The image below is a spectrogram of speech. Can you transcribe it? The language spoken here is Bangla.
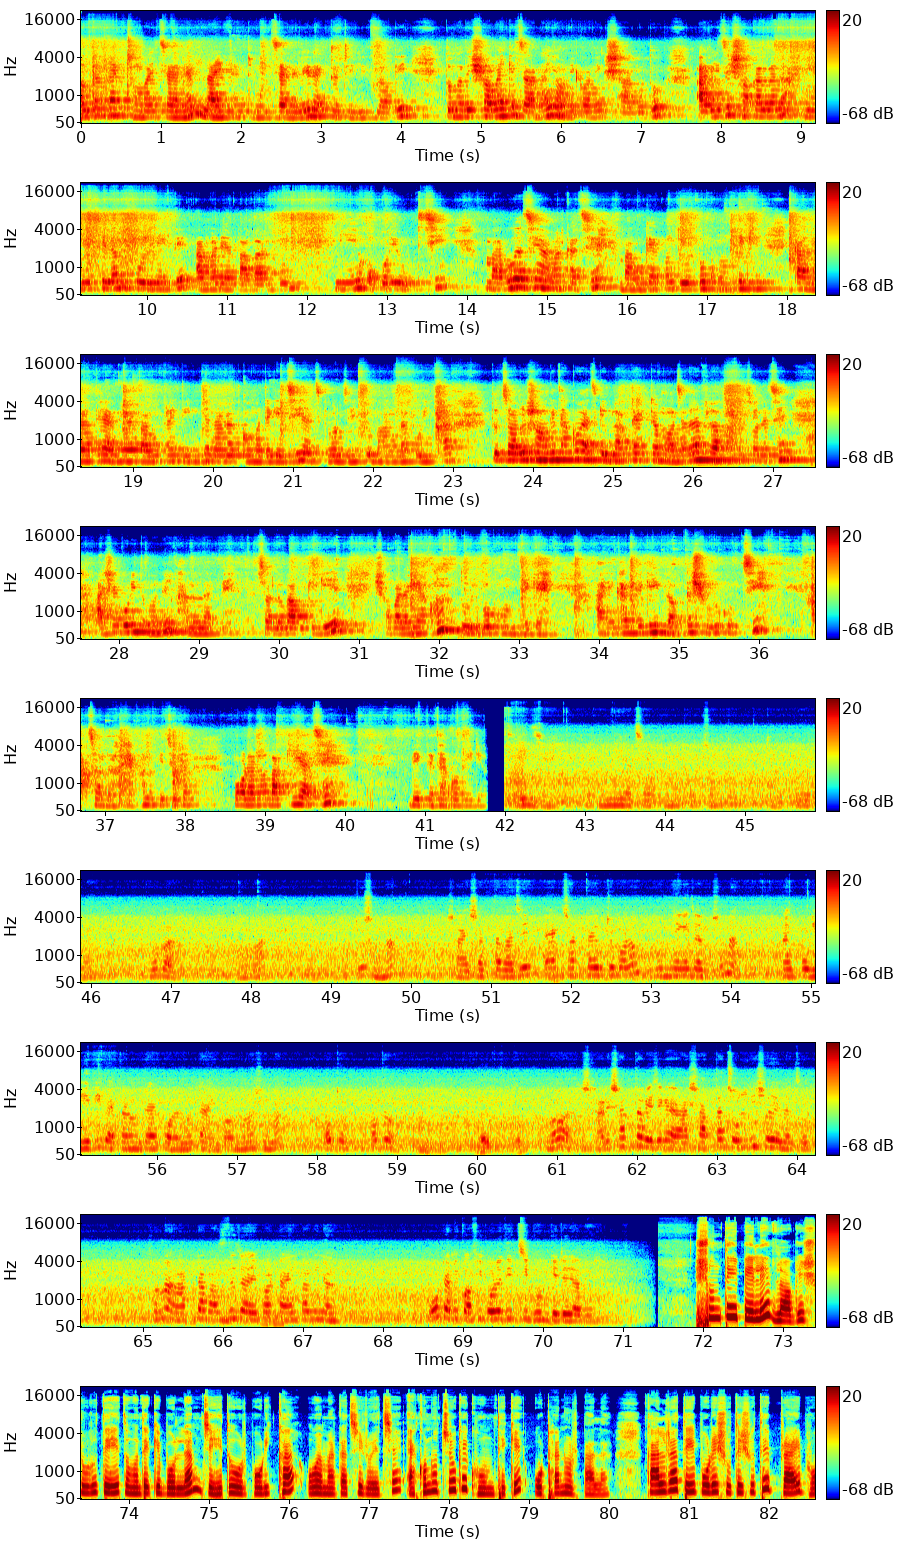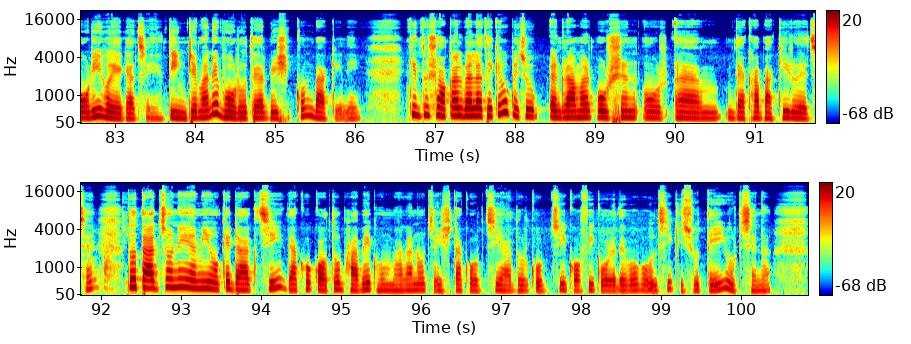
Welcome back to my channel life and me চ্যানেলের একটা ডেলি ব্লগে তোমাদের সবাইকে জানাই অনেক অনেক স্বাগত। আর এই যে সকালবেলা নিয়েছিলাম ফুল নিতে, আমার আর বাবার ফুল নিয়ে ওপরে উঠছি। বাবু আছে আমার কাছে, বাবুকে এখন তুলবো ঘুম থেকে। কাল রাতে আমি আর বাবু প্রায় তিনটে নাগাদ ঘুমাতে গেছি, আজকে ওর যেহেতু বাংলা পরীক্ষা। তো চলো সঙ্গে থাকো, আজকে ব্লগটা একটা মজাদার ব্লগ হতে চলেছে। আশা করি তোমাদের ভালো লাগবে। চলো বাবুকে গিয়ে সবার আগে এখন তুলবো ঘুম থেকে। আর এখান থেকেই ব্লগটা শুরু করছি। চলো, এখনও কিছুটা পড়ানো বাকি আছে। দেখতে থাকো ভিডিও। এই যে, ঘুমিয়ে আছে এখনও পর্যন্ত। বাবা বাবা একটু শোনা সাড়ে সাতটা বাজে। এক ঝটকায় উঠে পড়ো, ঘুম ভেঙে যাবে শোনা আমি পড়িয়ে দিই ব্যাকরণটা, আর পড়ানোর টাইম পাবো না শোনা সাড়ে সাতটা বেজে গেছে আর সাতটা চল্লিশ হয়ে গেছে। শোনা আটটা বাজতে যায় এরপর টাইম পাবি না। ওঠ আমি কফি করে দিচ্ছি ঘুম কেটে যাবে। শুনতেই পেলে ব্লগের শুরুতে তোমাদেরকে বললাম যেহেতু ওর পরীক্ষা ও আমার কাছে রয়েছে এখন হচ্ছে ওকে ঘুম থেকে ওঠানোর পালা। কাল রাতে পড়ে শুতে শুতে প্রায় ভোরই হয়ে গেছে। তিনটে মানে ভোর হতে আর বেশিক্ষণ বাকি নেই। কিন্তু সকালবেলা থেকেও কিছু গ্রামার পোর্শন ওর দেখা বাকি রয়েছে। তো তার জন্যই আমি ওকে ডাকছি দেখো কতভাবে ঘুম ভাঙানোর চেষ্টা করছি আদর করছি কফি করে দেব বলছি কিছুতেই উঠছে না।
